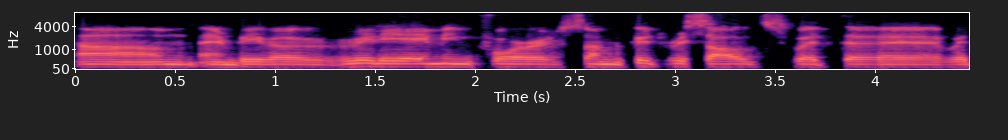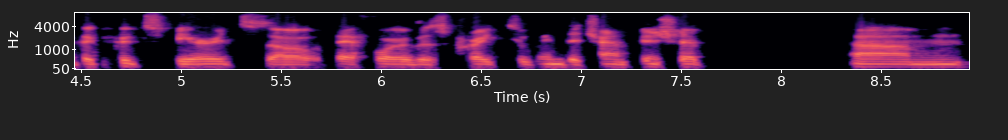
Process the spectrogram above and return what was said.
Um, and we were really aiming for some good results with the with a good spirit. So therefore, it was great to win the championship. Um,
